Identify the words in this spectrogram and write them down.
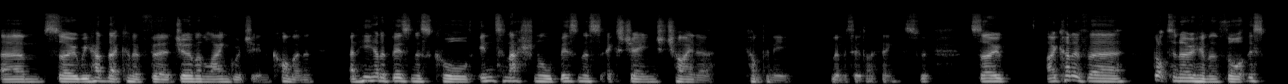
Um, so we had that kind of uh, German language in common. And, and he had a business called International Business Exchange China Company Limited, I think. So, so I kind of uh, got to know him and thought this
